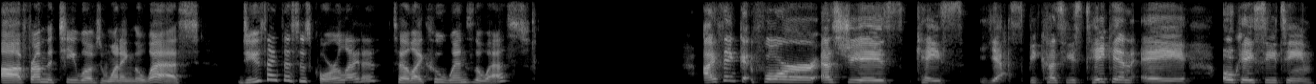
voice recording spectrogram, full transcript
uh, from the T Wolves winning the West. Do you think this is correlated to like who wins the West? I think for SGA's case, yes, because he's taken a OKC team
